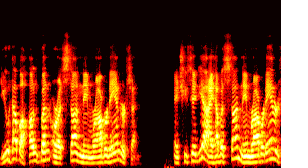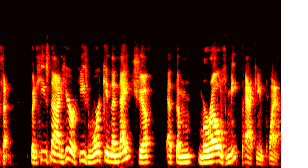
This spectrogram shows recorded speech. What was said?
Do you have a husband or a son named Robert Anderson? And she said, Yeah, I have a son named Robert Anderson, but he's not here. He's working the night shift at the Morrell's meat packing plant.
